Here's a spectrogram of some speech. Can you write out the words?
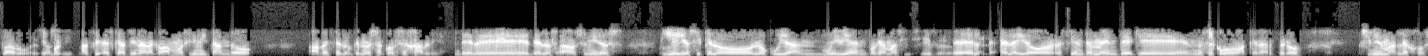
claro, es, así, ¿no? es que al final acabamos imitando a veces lo que no es aconsejable de, de, de los claro. Estados Unidos y ellos sí que lo, lo cuidan muy bien, porque además sí, sí, pero... he, he, leído recientemente que no sé cómo va a quedar, pero sin ir más lejos,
